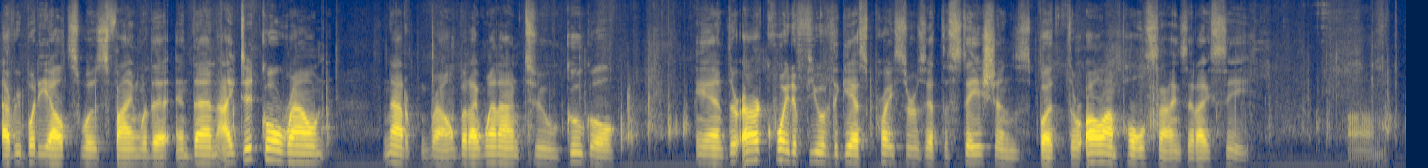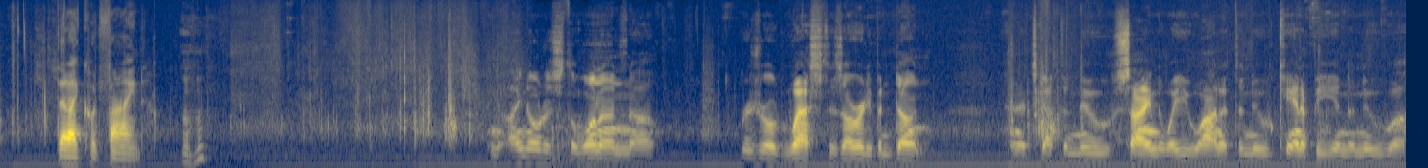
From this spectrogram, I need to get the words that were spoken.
everybody else was fine with it, and then I did go around, not around, but I went on to Google, and there are quite a few of the gas pricers at the stations, but they're all on pole signs that I see, um, that I could find. I noticed the one on, uh, Ridge Road West has already been done. And it's got the new sign the way you want it, the new canopy and the new, uh,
